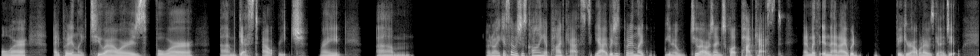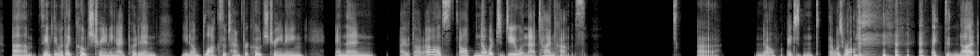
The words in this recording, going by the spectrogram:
Or I'd put in like two hours for um, guest outreach, right? Um, or no, I guess I was just calling it podcast. Yeah, I would just put in like, you know, two hours and I just call it podcast. And within that, I would figure out what I was going to do. Um, same thing with like coach training. I'd put in, you know, blocks of time for coach training. And then I thought, oh, I'll, just, I'll know what to do when that time comes. Uh, no, I didn't. That was wrong. I did not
